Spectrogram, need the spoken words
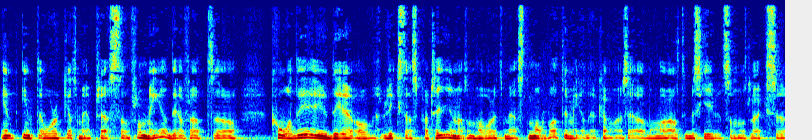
in, inte orkat med pressen från media för att KD är ju det av riksdagspartierna som har varit mest mobbat i media kan man säga. De har alltid beskrivits som någon slags uh,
